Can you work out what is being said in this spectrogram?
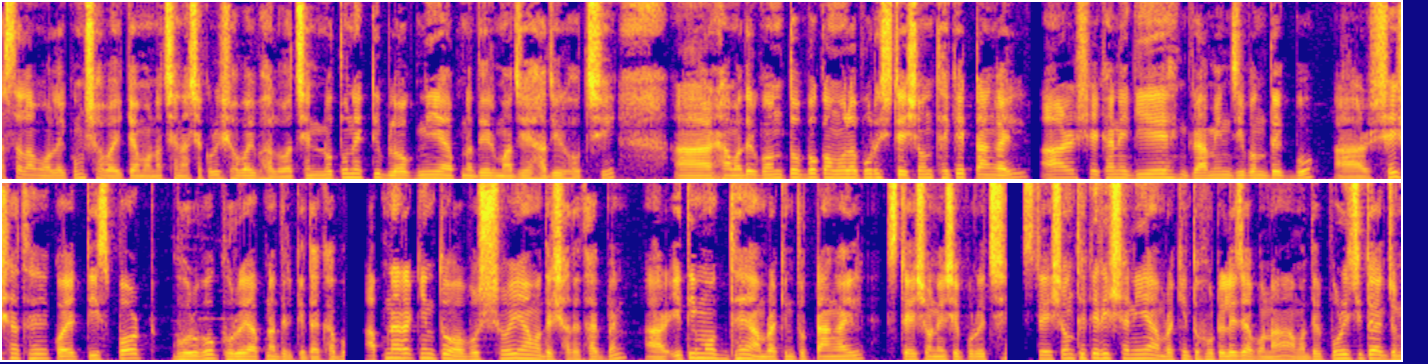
আসসালামু আলাইকুম, সবাই কেমন আছেন? আশা করি সবাই ভালো আছেন। নতুন একটি ব্লগ নিয়ে আপনাদের মাঝে হাজির হচ্ছি। আর আমাদের গন্তব্য কমলাপুর স্টেশন থেকে টাঙ্গাইল। আর সেখানে গিয়ে গ্রামীণ জীবন দেখব। আর সেই সাথে কয়েকটি স্পট ঘুরবো, ঘুরে আপনাদেরকে দেখাবো। আপনারা কিন্তু অবশ্যই আমাদের সাথে থাকবেন। আর ইতিমধ্যে আমরা কিন্তু টাঙ্গাইল স্টেশন এসে পড়েছি। স্টেশন থেকে রিক্সা নিয়ে আমরা কিন্তু হোটেলে যাব না। আমাদের পরিচিত একজন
